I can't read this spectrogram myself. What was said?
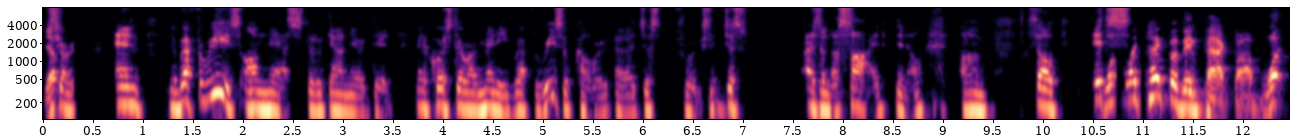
Yep. shirt. And the referees on masks that are down there did, and of course there are many referees of color. Uh, just for just as an aside, you know. Um, so What, it's what type of impact, Bob? What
